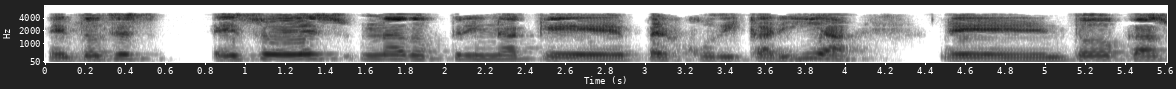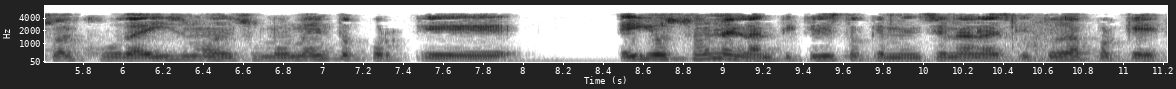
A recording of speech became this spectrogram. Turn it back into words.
Entonces, eso es una doctrina que perjudicaría eh, en todo caso al judaísmo en su momento porque ellos son el anticristo que menciona la escritura porque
